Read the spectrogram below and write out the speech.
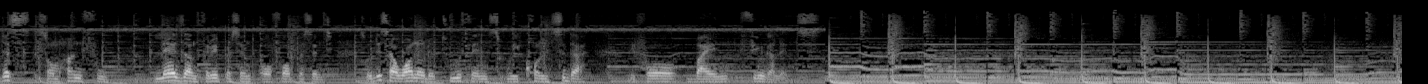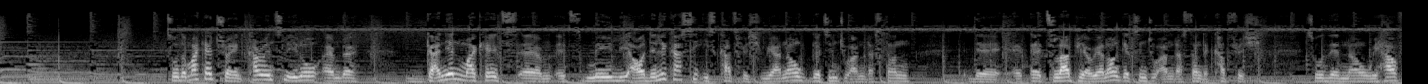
just some handful, less than 3% or 4%. So these are one of the two things we consider before buying fingerlings. So the market trend currently, you know, um, the Ghanaian market, um, it's mainly our delicacy is catfish. We are now getting to understand the uh, tilapia. We are now getting to understand the catfish. So then now we have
